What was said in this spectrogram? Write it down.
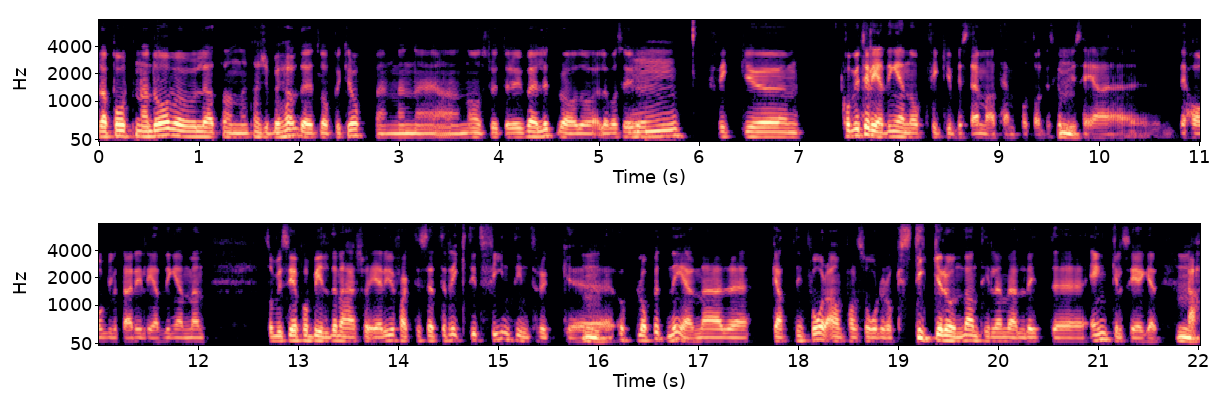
rapporterna då var väl att han kanske behövde ett lopp i kroppen men eh, han avslutade ju väldigt bra då, eller vad säger du? Mm, fick ju, kom ju till ledningen och fick ju bestämma tempot. Då. Det ska vi Mm. ju säga behagligt där i ledningen. Men som vi ser på bilderna här så är det ju faktiskt ett riktigt fint intryck. eh, Mm. Upploppet ner när eh, Gatling får anfallsorder och sticker undan till en väldigt eh, enkel seger. Mm. Ja,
